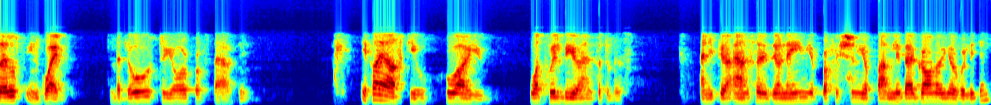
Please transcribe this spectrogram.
Self-inquiry: the door to your prosperity. If I ask you, who are you? What will be your answer to this? And if your answer is your name, your profession, your family background, or your religion,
